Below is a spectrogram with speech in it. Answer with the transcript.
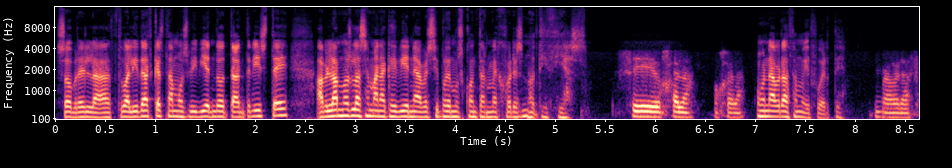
sobre la actualidad que estamos viviendo tan triste. Hablamos la semana que viene a ver si podemos contar mejores noticias. Sí, ojalá, ojalá. Un abrazo muy fuerte. Un abrazo.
